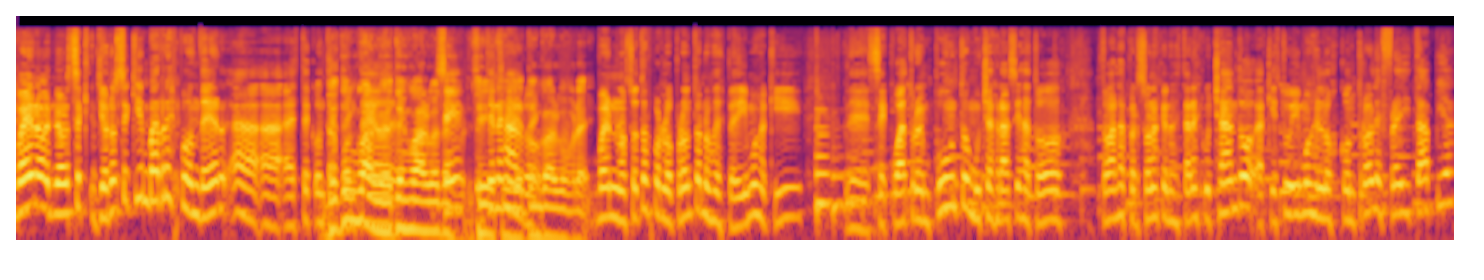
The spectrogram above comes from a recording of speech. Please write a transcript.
Bueno, no sé, yo no sé quién va a responder a, a- a este Yo contrapunteo. tengo algo, yo tengo algo. ¿Sí? ¿Tú Sí, tienes sí, yo algo? tengo algo por ahí. Bueno, nosotros por lo pronto nos despedimos aquí de C4 en punto. Muchas gracias a todos, todas las personas que nos están escuchando. Aquí estuvimos en los controles Freddy Tapia,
